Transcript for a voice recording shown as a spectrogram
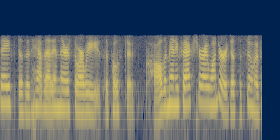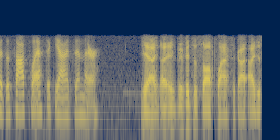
safe? Does it have that in there? So are we supposed to call the manufacturer, I wonder, or just assume if it's a soft plastic, yeah, it's in there. Yeah, I, if, it's a soft plastic, I, I just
